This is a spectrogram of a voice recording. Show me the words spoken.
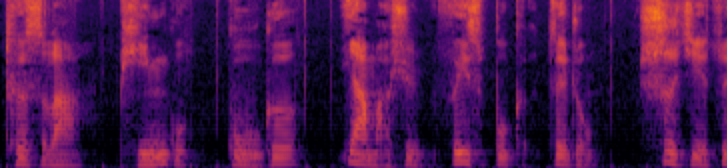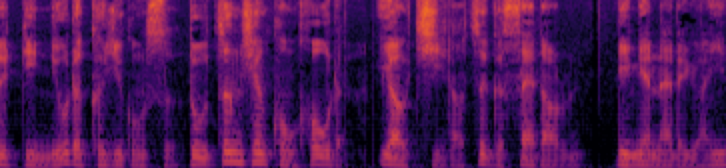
特斯拉、苹果、谷歌、亚马逊、Facebook 这种。世界最顶流的科技公司都争先恐后的要挤到这个赛道里面来的原因。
